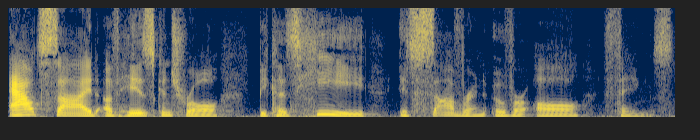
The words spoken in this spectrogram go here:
outside of His control because He is sovereign over all things.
